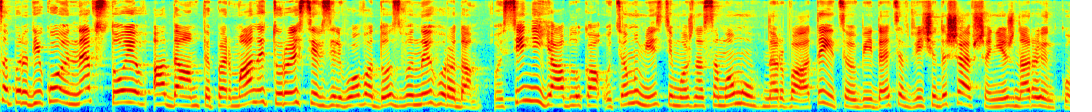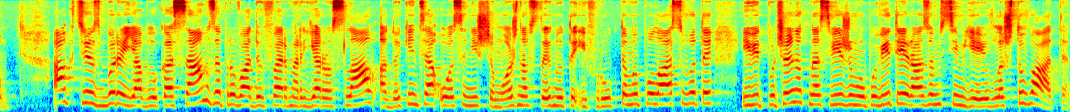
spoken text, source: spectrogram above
Спокуса, перед якою не встояв Адам, тепер манить туристів зі Львова до Звенигорода. Осінні яблука у цьому місті можна самому нарвати, і це обійдеться вдвічі дешевше, ніж на ринку. Акцію «Збери яблука сам» запровадив фермер Ярослав, а до кінця осені ще можна встигнути і фруктами поласувати, і відпочинок на свіжому повітрі разом з сім'єю влаштувати.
